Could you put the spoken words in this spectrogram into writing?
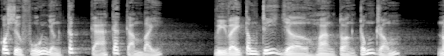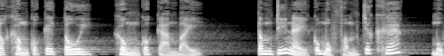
có sự phủ nhận tất cả các cạm bẫy. Vì vậy, tâm trí giờ hoàn toàn trống rỗng nó không có cái tôi, không có cạm bẫy. Tâm trí này có một phẩm chất khác, một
